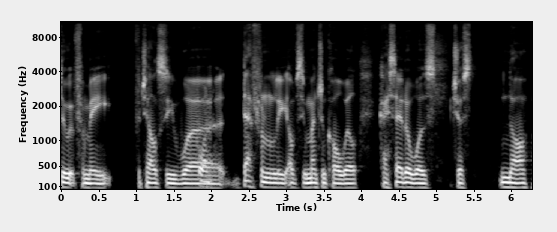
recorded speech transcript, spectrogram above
do it for me for Chelsea were definitely, obviously, we mentioned Colwill. Caicedo was just no,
